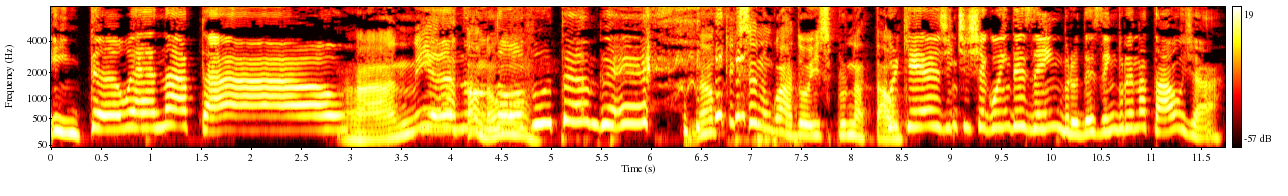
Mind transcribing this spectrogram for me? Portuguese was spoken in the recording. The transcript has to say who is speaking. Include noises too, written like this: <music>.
Speaker 1: Então é Natal.
Speaker 2: Ah, nem
Speaker 1: e
Speaker 2: é
Speaker 1: ano
Speaker 2: Natal, não.
Speaker 1: novo também.
Speaker 2: Não, por que, que você não guardou isso pro Natal?
Speaker 1: Porque a gente chegou em dezembro. Dezembro é Natal já.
